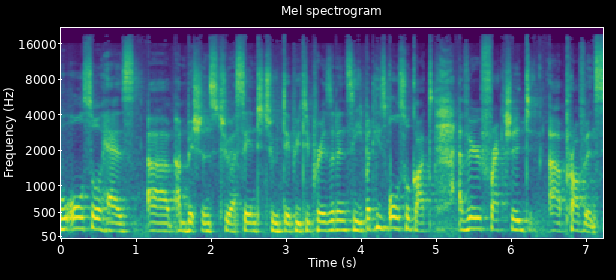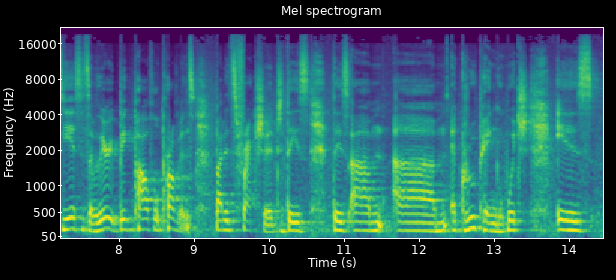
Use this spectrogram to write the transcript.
who also has uh, ambitions to ascend to deputy presidency, but he's also got a very fractured uh, province. Yes, it's a very big, powerful province, but it's fractured. There's there's um, um, a grouping which is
